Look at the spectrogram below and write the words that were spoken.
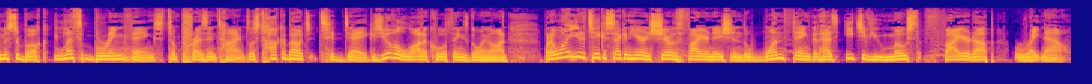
Mr. Book, let's bring things to present times. Let's talk about today because you have a lot of cool things going on. But I want you to take a second here and share with Fire Nation the one thing that has each of you most fired up right now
